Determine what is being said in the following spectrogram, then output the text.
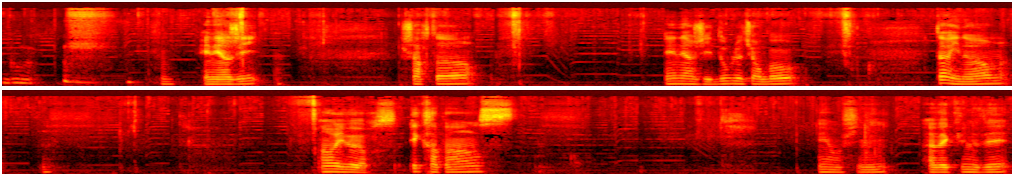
Boum. Énergie, Charter, Énergie double turbo, Tarinorm, en reverse, Écrapince, et on finit avec une V,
